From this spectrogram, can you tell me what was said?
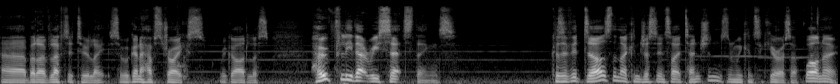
Uh, but I've left it too late, so we're going to have strikes regardless. Hopefully that resets things. Because if it does, then I can just incite tensions and we can secure ourselves. Well, no.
